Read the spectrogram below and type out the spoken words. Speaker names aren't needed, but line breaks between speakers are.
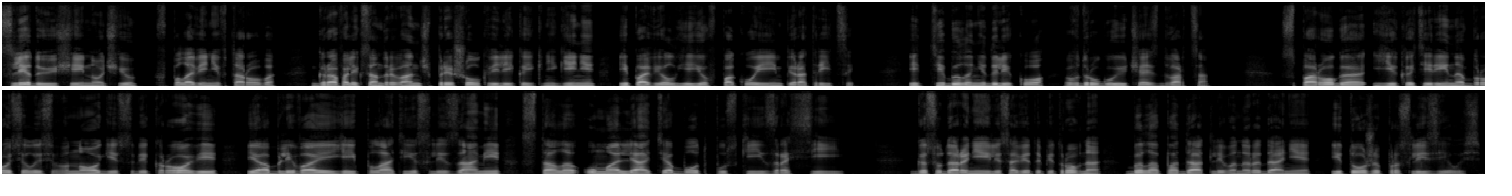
Следующей ночью, в половине второго, граф Александр Иванович пришел к великой княгине и повел ее в покое императрицы. Идти было недалеко, в другую часть дворца. С порога Екатерина бросилась в ноги свекрови и, обливая ей платье слезами, стала умолять об отпуске из России. Государыня Елисавета Петровна была податлива на рыдание и тоже прослезилась.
